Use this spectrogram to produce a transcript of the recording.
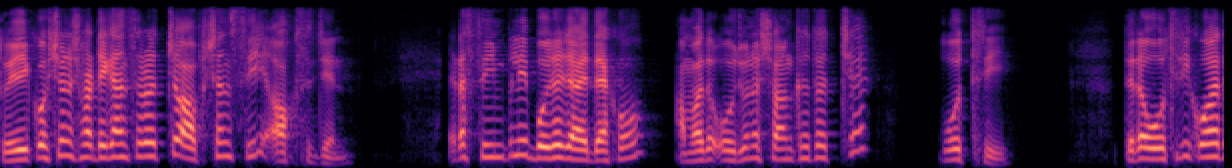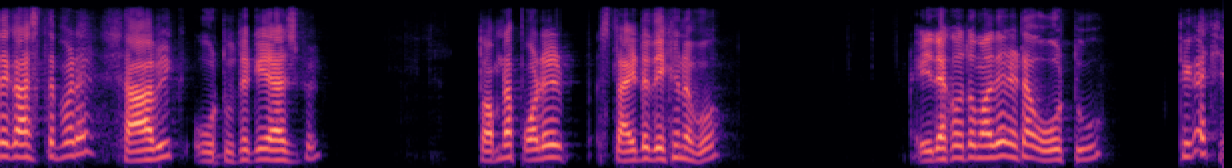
তো এই কোশ্চেনের সঠিক অ্যান্সার হচ্ছে অপশান সি অক্সিজেন এটা সিম্পলি বোঝা যায়, দেখো, আমাদের ওজনের সংকেত হচ্ছে ও থ্রি তো এটা ও থ্রি কোথা থেকে আসতে পারে? স্বাভাবিক ও টু থেকেই আসবে। তো আমরা পরের স্লাইডে দেখে নেব। এই দেখো তোমাদের, এটা ও টু ঠিক আছে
